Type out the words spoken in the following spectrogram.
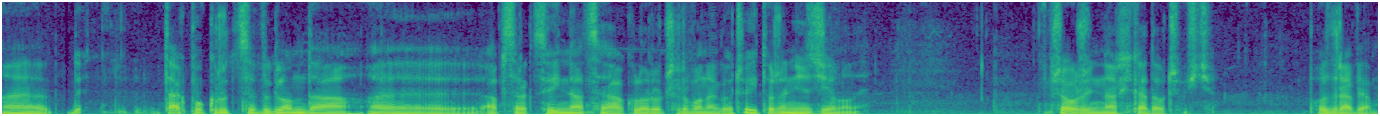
E, Tak pokrótce wygląda e, abstrakcyjna cecha koloru czerwonego, czyli to, że nie jest zielony. W przełożeniu na Archicada oczywiście. Pozdrawiam.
